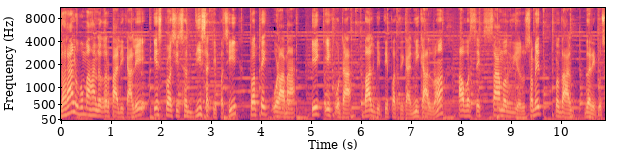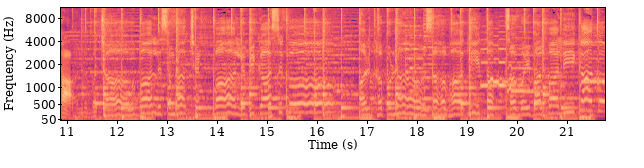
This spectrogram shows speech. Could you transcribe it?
धरान उपमहानगरपालिकाले यस प्रशिक्षण दिइसकेपछि प्रत्येक वडामा एक एकवटा बालभित्ते पत्रिका निकाल्न आवश्यक सामग्रीहरू समेत प्रदान गरेको छ। विकासको अर्थपूर्ण सहभागिता सबै बालबालिकाको।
